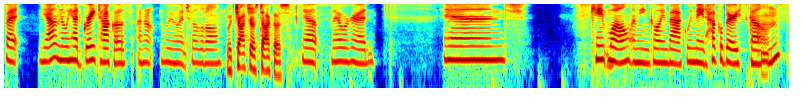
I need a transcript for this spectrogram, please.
But yeah, and then we had great tacos. I don't. We went to a little. Muchachos tacos. Yep, they were good. And came well. I mean, going back, we made huckleberry scones.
